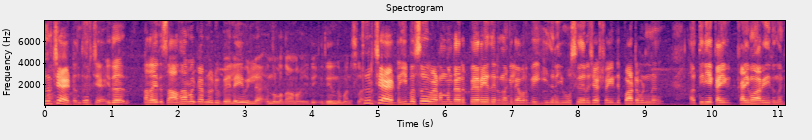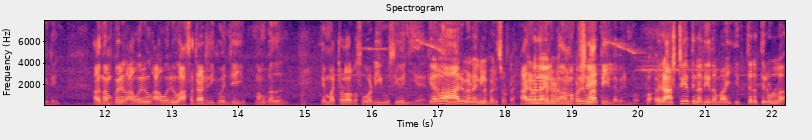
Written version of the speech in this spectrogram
തീർച്ചയായിട്ടും തീർച്ചയായിട്ടും. ഇത് അതായത് സാധാരണക്കാരന് ഒരു വിലയും ഇല്ല എന്നുള്ളതാണോ ഇത് ഇതിൽ നിന്ന് മനസ്സിലാക്കുക തീർച്ചയായിട്ടും. ഈ ബസ് വേണമെന്നുണ്ടെങ്കിൽ റിപ്പയർ ചെയ്തിരുന്നെങ്കിൽ അവർക്ക് ഇതിന് യൂസ് ചെയ്തതിന് ശേഷം ഈ ഡിപ്പാർട്ട്മെന്റിന് അത് തിരികെ കൈ കൈമാറിയിരുന്നെങ്കിൽ അത് നമുക്കൊരു ഒരു ഒരു അസറ്റായിട്ടിരിക്കുകയും ചെയ്യും. നമുക്കത് മറ്റുള്ളവർക്ക് സുഖമായിട്ട് യൂസ് ചെയ്യുകയും ചെയ്യാം കേരളം ആര് വേണമെങ്കിലും ഭരിച്ചോട്ടെ. നമുക്കൊരു പക്ഷേ പാർട്ടി ഇല്ല വരുമ്പോൾ രാഷ്ട്രീയത്തിന് അതീതമായി ഇത്തരത്തിലുള്ള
